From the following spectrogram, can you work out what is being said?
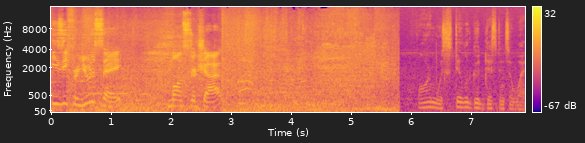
Easy for you to say, monster chat. Farm was still a good distance away.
